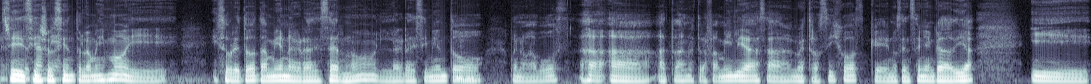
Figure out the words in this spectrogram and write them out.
Sí, sí, yo siento lo mismo y, y, sobre todo también agradecer, ¿no? El agradecimiento bueno, a vos, a, todas nuestras familias, a nuestros hijos que nos enseñan cada día y,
